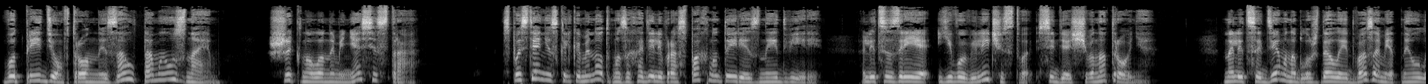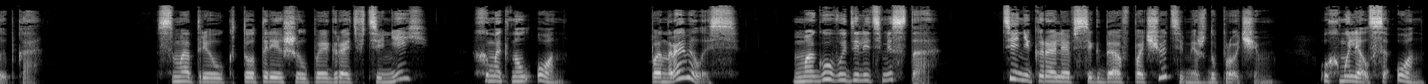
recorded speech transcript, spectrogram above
Вот придем в тронный зал, там и узнаем. шикнула на меня сестра. Спустя несколько минут мы заходили в распахнутые резные двери, лицезрея его величества, сидящего на троне. На лице демона блуждала едва заметная улыбка. «Смотрю, кто-то решил поиграть в теней?» — хмыкнул он. «Понравилось? Могу выделить места. Тени короля всегда в почете, между прочим», — ухмылялся он.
